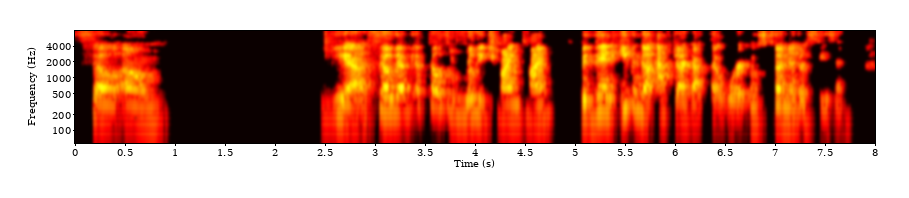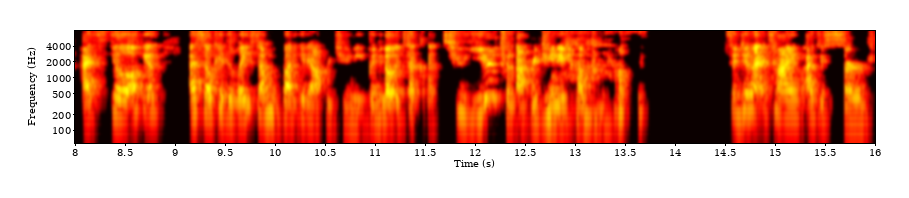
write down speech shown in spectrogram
So, um, yeah, so that, that was a really trying time. But then, even though after I got that work, it was still another season. I still okay. I said, okay, delay. So I'm about to get an opportunity, but no, it took like two years for the opportunity to come so during that time, I just served.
